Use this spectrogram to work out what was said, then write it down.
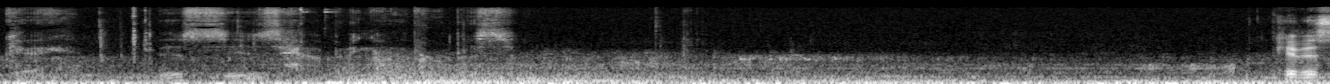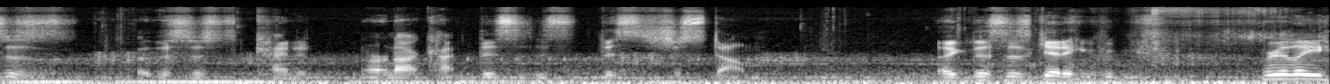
Okay, this is happening on purpose. Okay, this is this is kind of or not kind. This is this is just dumb. Like this is getting really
